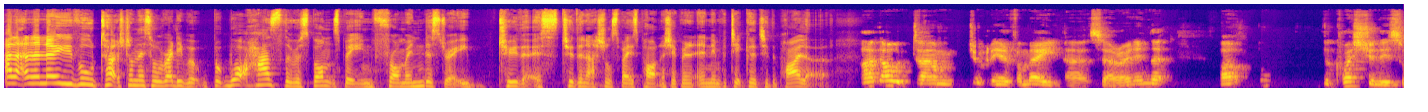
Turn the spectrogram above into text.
And, and, I know you've all touched on this already, but but what has the response been from industry to this, to the National Space Partnership, and, and in particular to the pilot? I, I would um, jump in here if I may, uh, Sarah, in that uh, the question is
